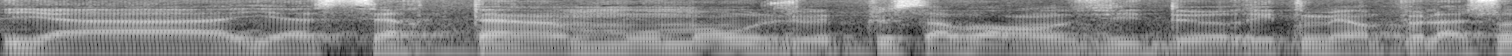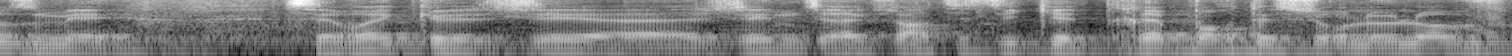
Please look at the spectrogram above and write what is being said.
Il y a, il y a certains moments où je vais plus avoir envie de rythmer un peu la chose, mais c'est vrai que j'ai une direction artistique qui est très portée sur le love.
